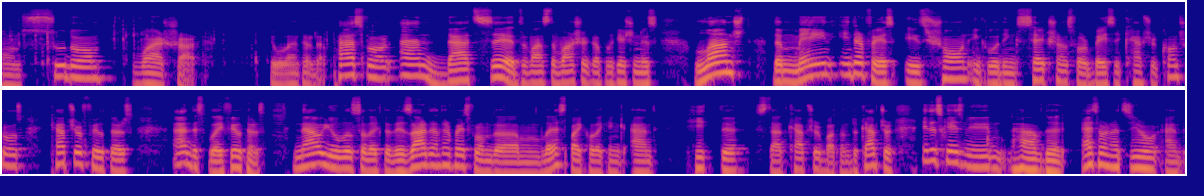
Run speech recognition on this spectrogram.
on sudo Wireshark. You will enter the password and that's it. Once the Wireshark application is launched, the main interface is shown including sections for basic capture controls, capture filters, and display filters. Now you will select the desired interface from the um, list by clicking and hit the start capture button to capture. In this case, we have the Ethernet 0 and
